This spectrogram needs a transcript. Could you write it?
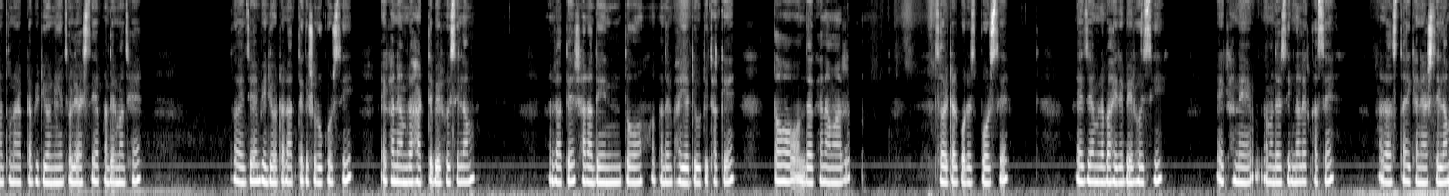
নতুন আর একটা ভিডিও নিয়ে চলে আসছি আপনাদের মাঝে। তো এই যে ভিডিওটা রাত থেকে শুরু করছি, এখানে আমরা হাঁটতে বের হয়েছিলাম। রাতে সারাদিন তো আপনাদের ভাইয়ের ডিউটি থাকে। তো দেখেন আমার সোয়েটার পরে পরছে এই যে আমরা বাহিরে বের হয়েছি। এখানে আমাদের সিগন্যালের কাছে রাস্তা এখানে আসছিলাম।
